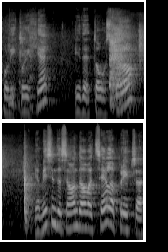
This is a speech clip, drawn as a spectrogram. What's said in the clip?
koliko ih je i da je to uspelo, ja mislim da se onda ova cela priča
